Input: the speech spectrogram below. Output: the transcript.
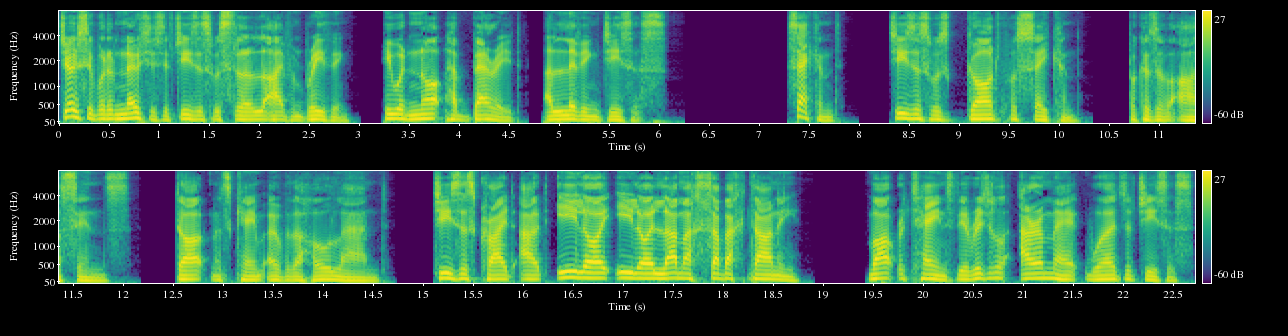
Joseph would have noticed if Jesus was still alive and breathing. He would not have buried a living Jesus. Second, Jesus was God forsaken because of our sins. Darkness came over the whole land. Jesus cried out, Eloi, Eloi, lama sabachthani. Mark retains the original Aramaic words of Jesus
